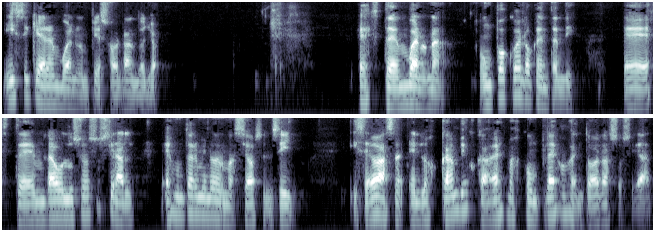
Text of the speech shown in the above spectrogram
Y si quieren, bueno, empiezo hablando yo. Este, bueno, nada, un poco de lo que entendí. Este, la evolución social es un término demasiado sencillo y se basa en los cambios cada vez más complejos en toda la sociedad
